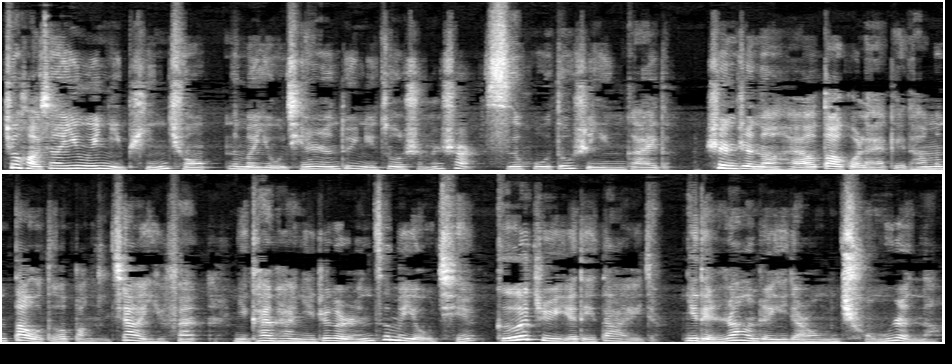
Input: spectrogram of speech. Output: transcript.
就好像因为你贫穷，那么有钱人对你做什么事儿似乎都是应该的，甚至呢还要倒过来给他们道德绑架一番。你看看你这个人这么有钱，格局也得大一点，你得让着一点我们穷人呢。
